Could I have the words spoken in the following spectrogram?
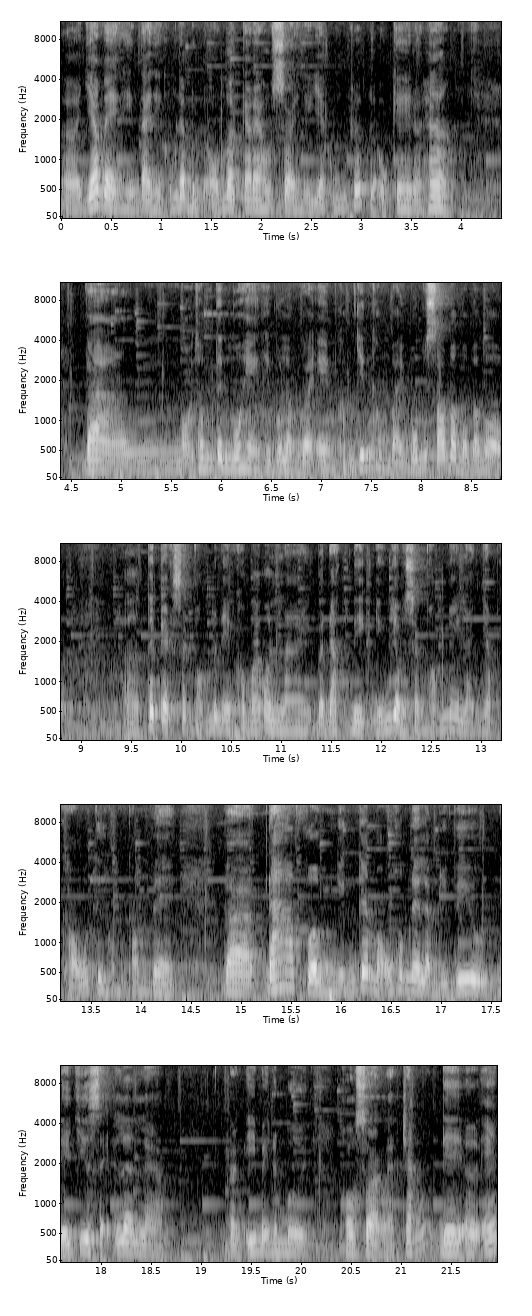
À, giá vàng hiện tại thì cũng đã bình ổn và cara hột xoàn thì giá cũng rất là ok rồi ha và mọi thông tin mua hàng thì vui lòng gọi em 0907 463131 à, tất cả các sản phẩm bên em không bán online và đặc biệt những dòng sản phẩm này là nhập khẩu từ Hồng Kông về. Và đa phần những cái mẫu hôm nay làm review để chia sẻ lên là vàng y 750 hồ xoàn là trắng DEF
